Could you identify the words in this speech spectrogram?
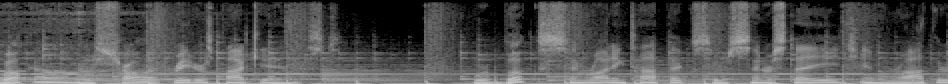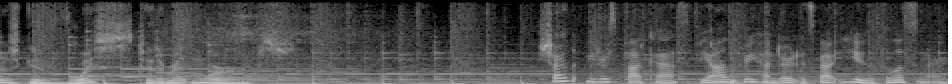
Welcome to Charlotte Readers Podcast, where books and writing topics are center stage and where authors give voice to the written words. Charlotte Readers Podcast Beyond 300 is about you, the listener.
